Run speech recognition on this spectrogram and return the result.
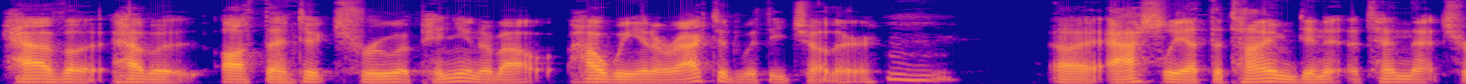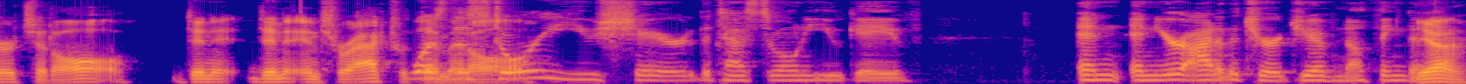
have a have a authentic true opinion about how we interacted with each other Mhm. uh, Ashley at the time didn't attend that church at all. Didn't didn't interact with Was them the at story you shared, the testimony you gave, and and you're out of the church, you have nothing to Yeah.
